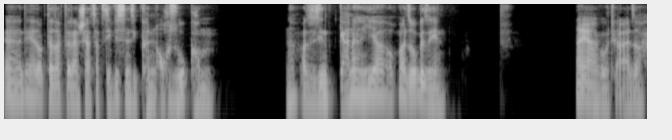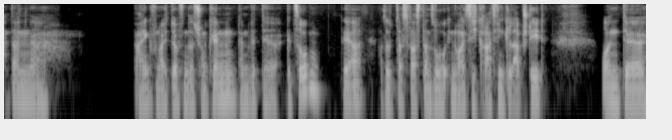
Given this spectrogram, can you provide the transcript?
äh, der Doktor sagte dann scherzhaft, Sie wissen, Sie können auch so kommen. Ne? Also Sie sind gerne hier auch mal so gesehen. Naja, gut, also dann, äh, einige von euch dürfen das schon kennen, dann wird der gezogen, der, also das, was dann so in 90 Grad Winkel absteht. Und äh,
